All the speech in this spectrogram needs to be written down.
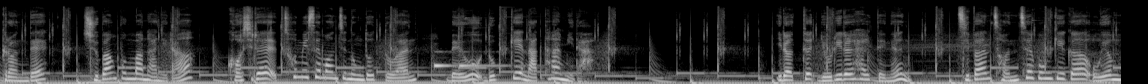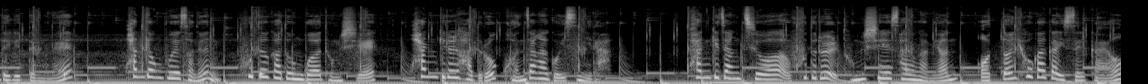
그런데 주방뿐만 아니라 거실의 초미세먼지 농도 또한 매우 높게 나타납니다. 이렇듯 요리를 할 때는 집안 전체 공기가 오염되기 때문에 환경부에서는 후드 가동과 동시에 환기를 하도록 권장하고 있습니다. 환기 장치와 후드를 동시에 사용하면 어떤 효과가 있을까요?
